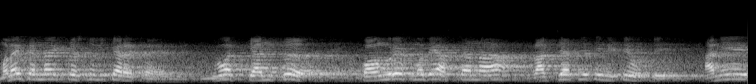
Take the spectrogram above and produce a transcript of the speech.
मलाही त्यांना एक प्रश्न विचारायचा आहे. किंवा त्यांचं काँग्रेसमध्ये असताना राज्यातले ते नेते होते आणि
